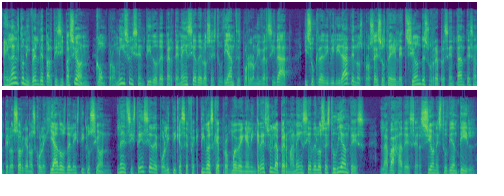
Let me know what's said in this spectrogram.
El alto nivel de participación, compromiso y sentido de pertenencia de los estudiantes por la universidad, y su credibilidad en los procesos de elección de sus representantes ante los órganos colegiados de la institución, la existencia de políticas efectivas que promueven el ingreso y la permanencia de los estudiantes, la baja deserción estudiantil,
